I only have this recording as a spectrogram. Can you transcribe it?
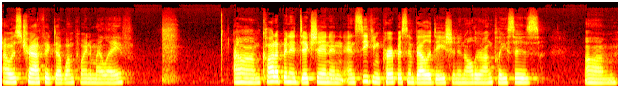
I was trafficked at one point in my life. Um, caught up in addiction and, and seeking purpose and validation in all the wrong places. Um,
